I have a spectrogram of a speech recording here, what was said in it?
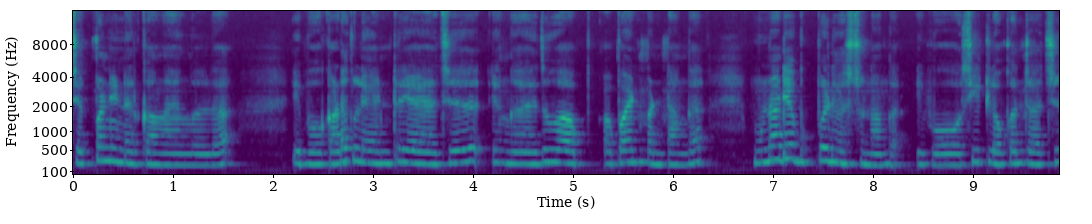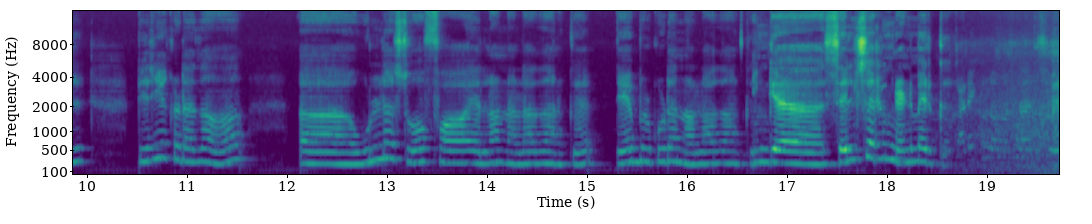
செக் பண்ணின்னு இருக்காங்க எங்களோட. இப்போது கடைக்குள்ளே என்ட்ரி ஆயாச்சு. எங்கள் இது அப் அப்பாயிண்ட் பண்ணிட்டாங்க. முன்னாடியே புக் பண்ணி வச்சு சொன்னாங்க இப்போது சீட்டில் உட்காந்தாச்சு பெரிய கடை தான். உள்ள சோஃபா எல்லாம் நல்லா தான் இருக்குது டேபிள் கூட நல்லா தான் இருக்குது இங்கே செல் சர்விங் ரெண்டுமே இருக்குது கடைக்குள்ளே வந்தாச்சு.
